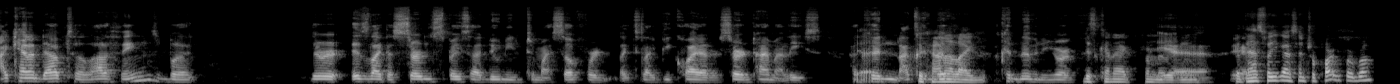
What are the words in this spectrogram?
I can adapt to a lot of things, but there is like a certain space I do need to myself for like to like be quiet at a certain time at least. I Yeah, couldn't. I couldn't kind of like I couldn't live in New York. disconnect from everything. Yeah, But yeah. that's why you got Central Park for, bro.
